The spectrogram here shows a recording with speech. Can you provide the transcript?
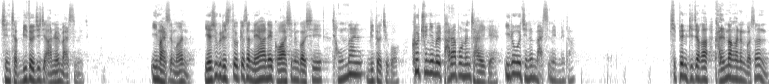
진짜 믿어지지 않을 말씀이죠. 이 말씀은 예수 그리스도께서 내 안에 거하시는 것이 정말 믿어지고 그 주님을 바라보는 자에게 이루어지는 말씀입니다. 시편 기자가 갈망하는 것은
